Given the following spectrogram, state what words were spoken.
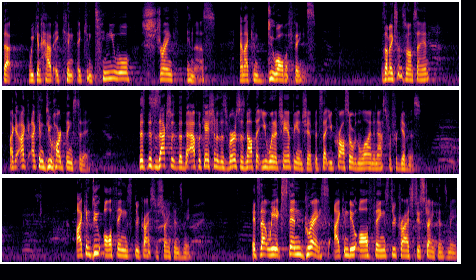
that we can have a, con, a continual strength in us, and I can do all the things. Does that make sense what I'm saying? I, I, I can do hard things today. This, this is actually the, the application of this verse is not that you win a championship, it's that you cross over the line and ask for forgiveness. I can do all things through Christ who strengthens me. It's that we extend grace. I can do all things through Christ who strengthens me.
